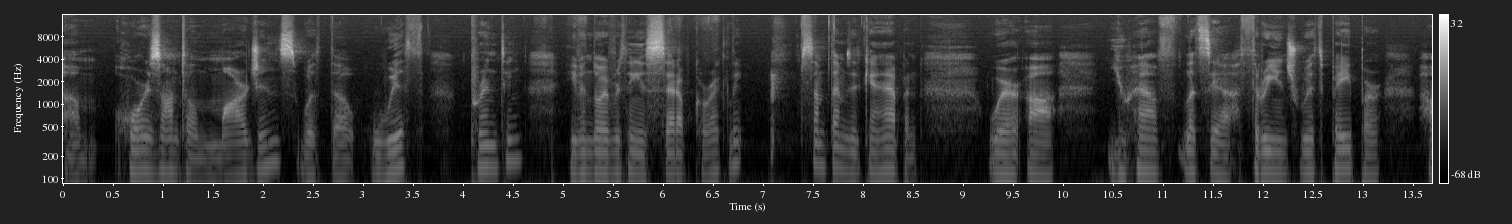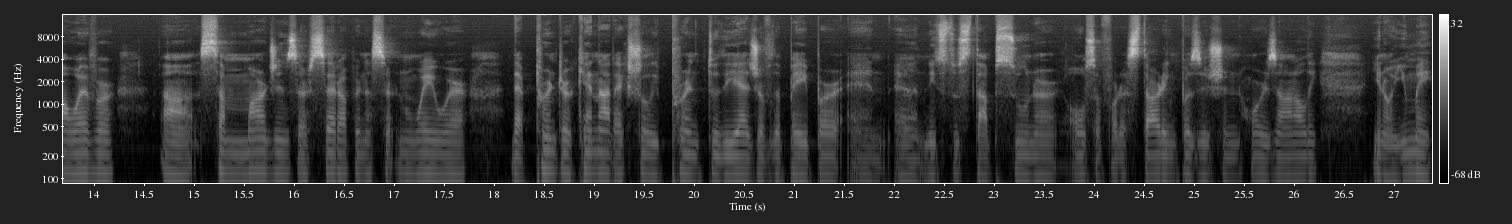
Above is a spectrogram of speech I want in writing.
um, horizontal margins with the width printing even though everything is set up correctly sometimes it can happen where uh, you have let's say a 3 inch width paper. However uh, some margins are set up in a certain way where that printer cannot actually print to the edge of the paper and uh, needs to stop sooner also for the starting position horizontally you know you may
